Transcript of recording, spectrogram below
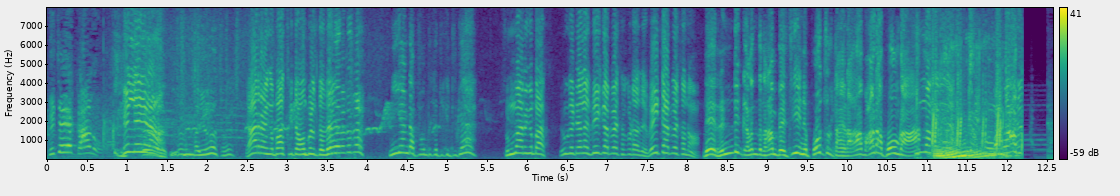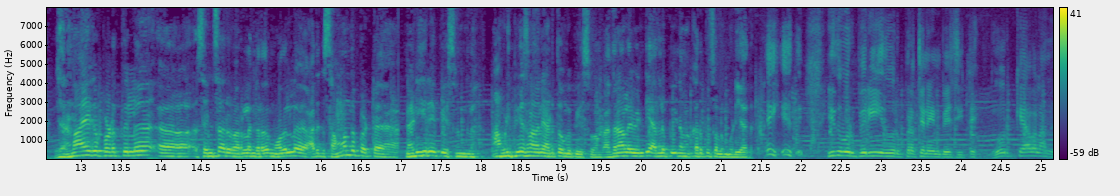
விஜய காணும். யார் அங்க பாஸ் கிட்ட உங்களுக்கு நீ ஏன்டா வந்து கத்திக்கிட்டு இருக்க? சும்மா இருங்க பாஸ் இவங்க கிட்ட எல்லாம் வீக்கா பேசக்கூடாது வெயிட்டா பேசணும். டேய் ரெண்டு கலந்து நான் பேசி என்ன போக சொல்லிட்டாங்கடா. வாடா போம்டா ஜனநாயக படத்துல சென்சார் வரலங்கிறது முதல்ல அதுக்கு சம்பந்தப்பட்ட நடிகரே பேசணும்ல. அப்படி பேசினாலே அடுத்தவங்க பேசுவாங்க. அதனால வேண்டி அதுல போய் நம்ம கருத்து சொல்ல முடியாது. இது- ஒரு பெரிய இது ஒரு பிரச்சனைன்னு பேசிட்டு இது ஒரு கேவலம் அது.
